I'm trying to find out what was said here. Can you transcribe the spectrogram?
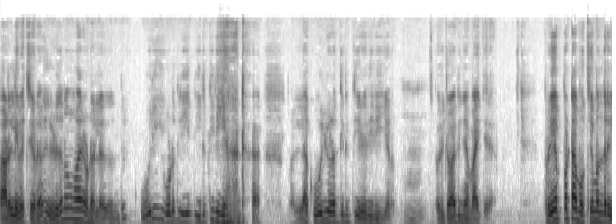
തള്ളി വെച്ചിട്ട് എഴുതണമാരുണ്ടല്ലോ ഇത് കൂലിക്ക് കൂലി കൊടുത്ത് ഇരുത്തിയിരിക്കുകയാണ് കേട്ടോ. നല്ല കൂലി കൊടുത്ത് ഇരുത്തി എഴുതിയിരിക്കുകയാണ് ഒരു ചോദ്യം ഞാൻ വായിച്ചുതരാം. പ്രിയപ്പെട്ട മുഖ്യമന്ത്രി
